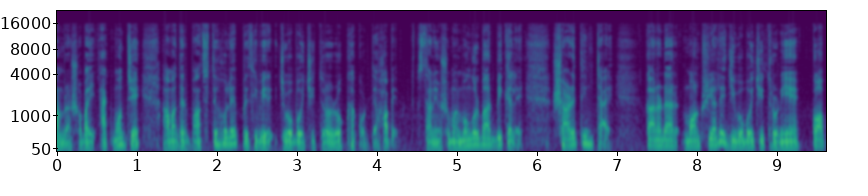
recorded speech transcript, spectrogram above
আমরা সবাই একমত যে আমাদের বাঁচতে হলে পৃথিবীর জীববৈচিত্র্য রক্ষা করতে হবে। স্থানীয় সময় মঙ্গলবার বিকেলে সাড়ে তিনটায় কানাডার মন্ট্রিয়ালে জীববৈচিত্র্য নিয়ে কপ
